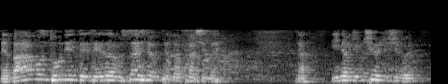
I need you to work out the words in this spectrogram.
네, 마음은 돈인데 대답을 쌀이라고 대답하시네. 자, 인형 좀 치워주시고요.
